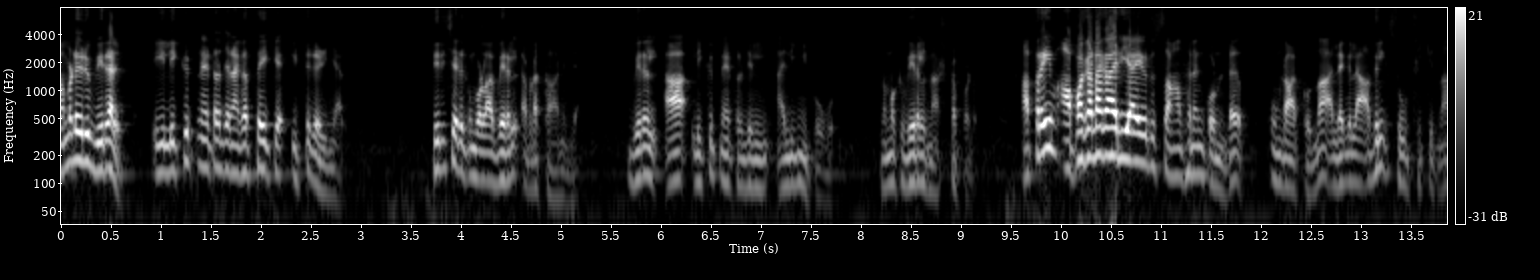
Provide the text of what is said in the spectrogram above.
നമ്മുടെ ഒരു വിരൽ ഈ ലിക്വിഡ് നൈട്രജൻ അകത്തേക്ക് ഇട്ട് കഴിഞ്ഞാൽ തിരിച്ചെടുക്കുമ്പോൾ ആ വിരൽ അവിടെ കാണില്ല. വിരൽ ആ ലിക്വിഡ് നൈട്രജനിൽ അലിഞ്ഞു പോകും. നമുക്ക് വിരൽ നഷ്ടപ്പെടും. അത്രയും അപകടകാരിയായ ഒരു സാധനം കൊണ്ട് ഉണ്ടാക്കുന്ന അല്ലെങ്കിൽ അതിൽ സൂക്ഷിക്കുന്ന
